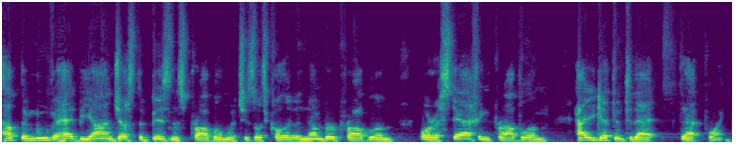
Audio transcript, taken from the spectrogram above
help them move ahead beyond just the business problem, which is let's call it a number problem or a staffing problem? How do you get them to that that point?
